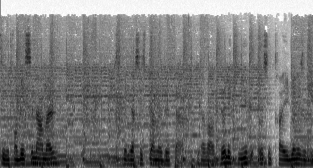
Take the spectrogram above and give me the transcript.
Si vous tremblez, c'est normal. L'exercice permet de faire d'avoir de l'équilibre et aussi de travailler bien les obliques.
